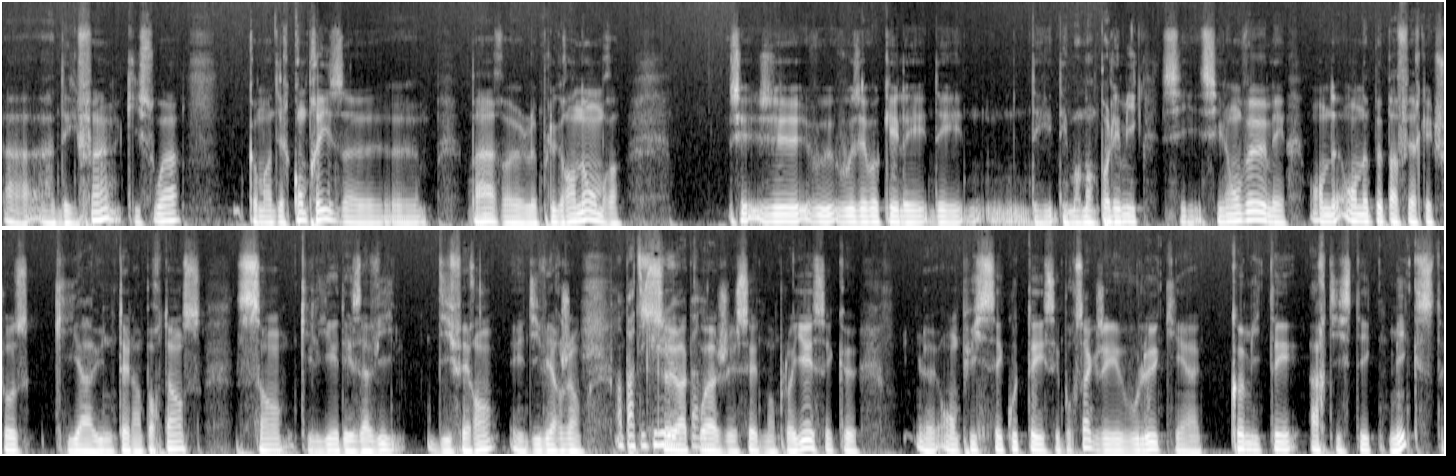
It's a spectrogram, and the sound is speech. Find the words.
à, des fins qui soient, comment dire, comprises euh, euh, par le plus grand nombre. vous, évoquez les, des, moments polémiques, si, l'on veut, mais on ne, peut pas faire quelque chose qui a une telle importance sans qu'il y ait des avis différents et divergents. En particulier, Ce à quoi j'essaie de m'employer, c'est que on puisse s'écouter. C'est pour ça que j'ai voulu qu'il y ait un comité artistique mixte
